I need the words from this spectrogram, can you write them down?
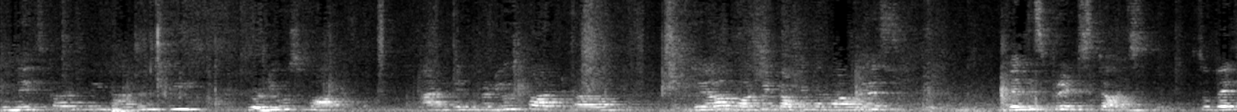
The next part we have is the produce part. And in produce part, uh, here what we're talking about is when the sprint starts. So when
